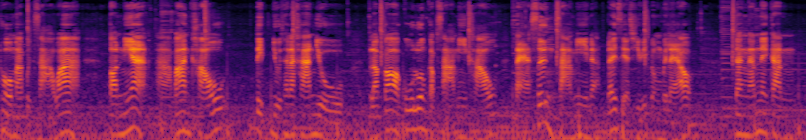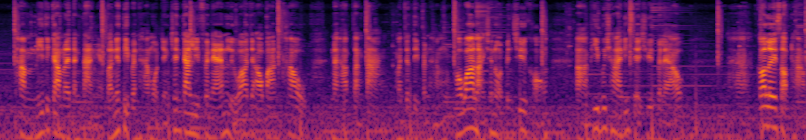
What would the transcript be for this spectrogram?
โทรมาปรึกษาว่า ตอนเนี้ยบ้านเขาติดอยู่ธนาคารอยู่ แล้วก็กู้ร่วมกับสามีเขาแต่ซึ่งสามีเนี่ยได้เสียชีวิตลงไปแล้ว ดังนั้นในการทำนิติกรรมอะไรต่างๆเนี่ยตอนนี้ติดปัญหาหมดอย่างเช่นการรีไฟแนนซ์หรือว่าจะเอาบ้านเข้านะครับต่างๆ มันจะติดปัญหาหมดเพราะว่าหลังโฉนดเป็นชื่อของ พี่ผู้ชายที่เสียชีวิตไปแล้วก็เลยสอบถาม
